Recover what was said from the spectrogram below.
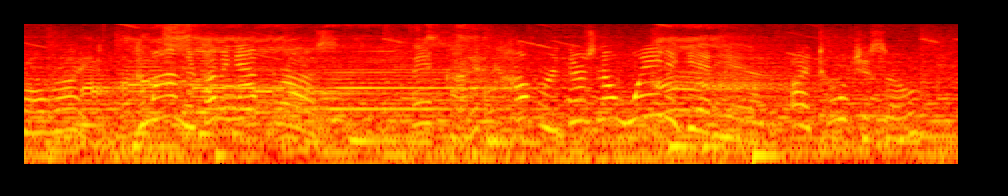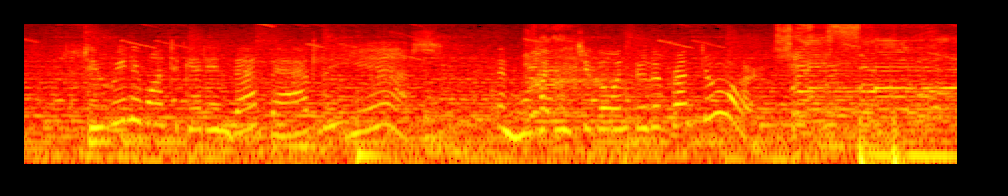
are all right. Come on, they're coming after us. They've got it covered. There's no way to get in. I told you so. Do you really want to get in that badly? Yes. Then why didn't you go in through the front door?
